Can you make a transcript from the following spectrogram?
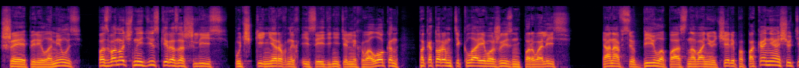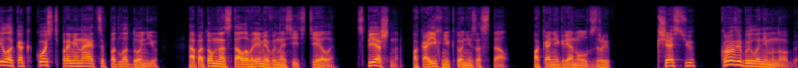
Шея переломилась, позвоночные диски разошлись, пучки нервных и соединительных волокон, по которым текла его жизнь, порвались. Она все била по основанию черепа, пока не ощутила, как кость проминается под ладонью, а потом настало время выносить тело. Спешно, пока их никто не застал, пока не грянул взрыв. К счастью, крови было немного.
